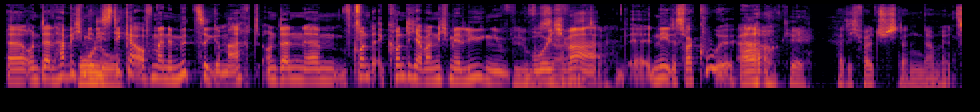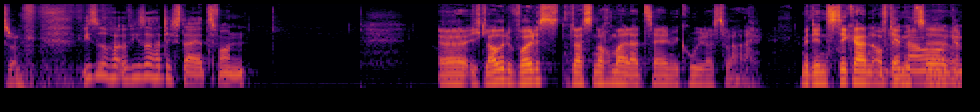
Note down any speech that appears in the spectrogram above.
Äh, und dann habe ich mir die Holo. Sticker auf meine Mütze gemacht und dann ähm, konnt, konnte ich aber nicht mehr lügen, wo Loser, ich war. Äh, nee, das war cool. Ah, okay. Hatte ich falsch verstanden damals schon. Wieso, wieso hatte ich es da jetzt von? Äh, ich glaube, du wolltest das nochmal erzählen, wie cool das war. Mit den Stickern auf der Mütze und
